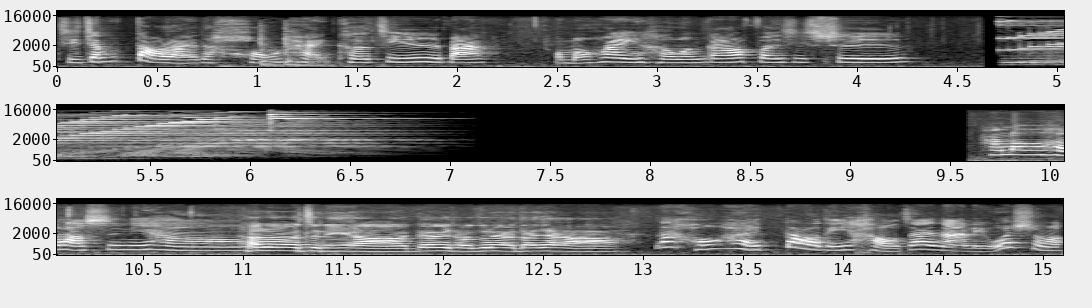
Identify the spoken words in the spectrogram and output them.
即将到来的红海科技日吧。我们欢迎何文高分析师。Hello，何老师你好。Hello，子宁好，各位投资朋友大家好。那红海到底好在哪里？为什么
